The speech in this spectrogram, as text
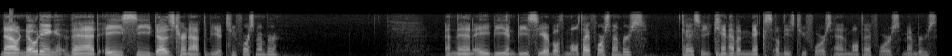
Now noting that AC does turn out to be a two-force member, and then AB and BC are both multi-force members. Okay, so you can't have a mix of these two-force and multi-force members.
